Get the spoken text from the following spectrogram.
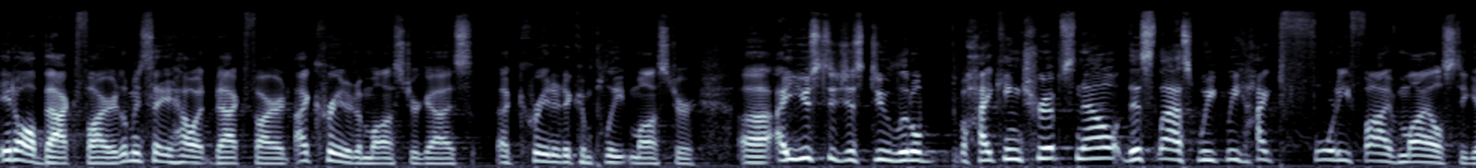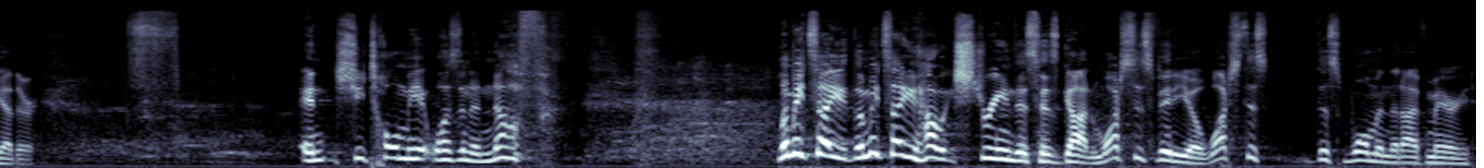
It all backfired. Let me tell you how it backfired. I created a monster, guys. I created a complete monster. Uh, I used to just do little hiking trips now. This last week, we hiked 45 miles together. And she told me it wasn't enough. let me tell you, let me tell you how extreme this has gotten. Watch this video. Watch this, this woman that I've married.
